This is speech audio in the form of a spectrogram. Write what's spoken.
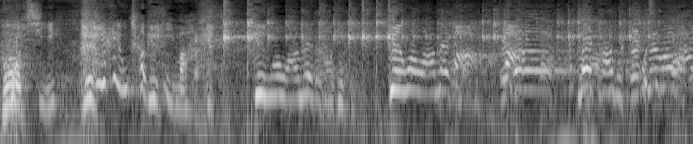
国旗，你还有成绩吗？给我娃买糖去，给我娃买糖，买糖去，给我娃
